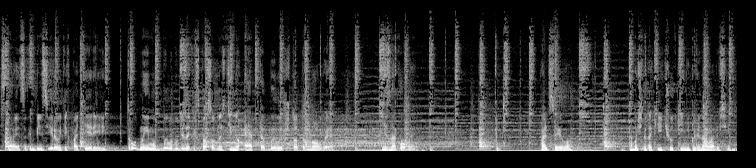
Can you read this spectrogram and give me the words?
старается компенсировать их потери. И трудно ему было бы без этих способностей, но это было что-то новое, незнакомое. Пальцы его Обычно такие чуткие не повиновались ему.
